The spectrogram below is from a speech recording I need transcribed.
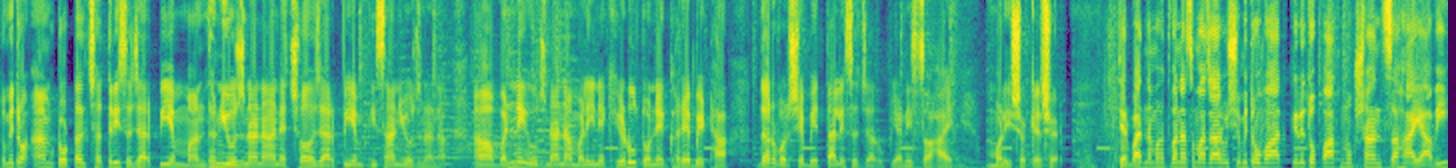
તો મિત્રો, આમ ટોટલ છત્રીસ હજાર પીએમ માનધન યોજનાના અને છ હજાર પીએમ કિસાન યોજનાના. આ બંને યોજનાના મળીને ખેડૂતોને ઘરે બેઠા દર વર્ષે બેતાલીસ હજાર રૂપિયાની સહાય મળી શકે છે. ત્યારબાદના મહત્વના સમાચાર વિશે મિત્રો વાત કરીએ તો પાક નુકસાન સહાય આવી.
